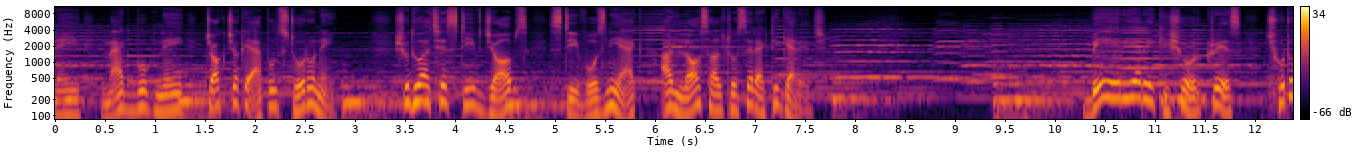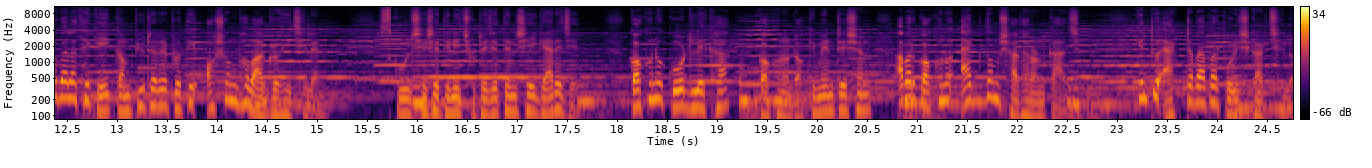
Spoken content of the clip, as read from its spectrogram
নেই, ম্যাকবুক নেই, চকচকে অ্যাপল স্টোরও নেই। শুধু আছে স্টিভ জবস, স্টিভ ওজনিয়াক আর লস আল্ট্রোসের একটি গ্যারেজ। বে এরিয়ার এই কিশোর ক্রেস ছোটবেলা থেকেই কম্পিউটারের প্রতি অসম্ভব আগ্রহী ছিলেন। স্কুল শেষে তিনি ছুটে যেতেন সেই গ্যারেজে। কখনো কোড লেখা, কখনো ডকুমেন্টেশন, আবার কখনো একদম সাধারণ কাজ। কিন্তু একটা ব্যাপার পরিষ্কার ছিল,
